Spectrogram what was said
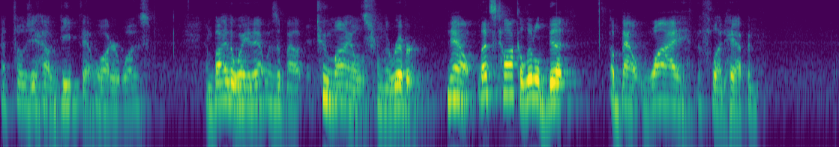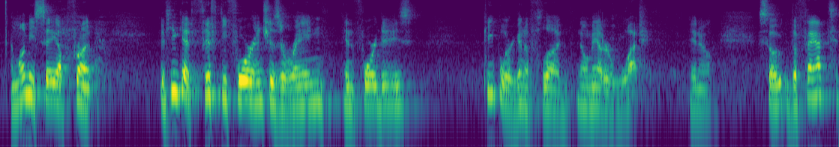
That tells you how deep that water was. And by the way, that was about two miles from the river. Now, let's talk a little bit about why the flood happened. And let me say up front, if you get 54 inches of rain in four days, people are going to flood no matter what, you know. So the fact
